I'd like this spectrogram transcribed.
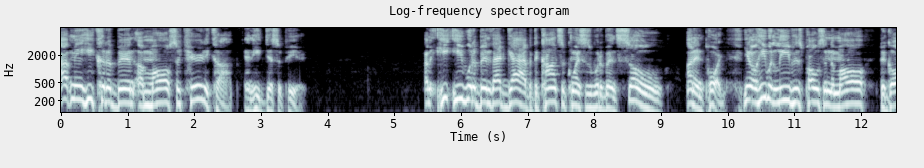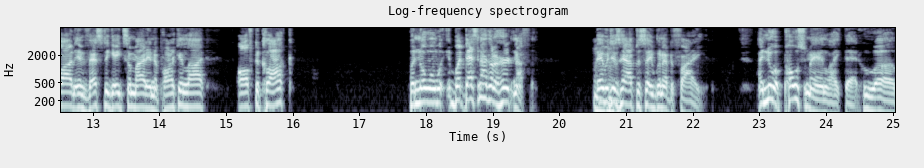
I mean, he could have been a mall security cop and he disappeared. I mean, he, he would have been that guy, but the consequences would have been so unimportant. You know, he would leave his post in the mall to go out and investigate somebody in the parking lot off the clock. But no one would, but that's not going to hurt nothing. They would Mhm. just have to say, we're going to have to fire you. I knew a postman like that who, uh,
